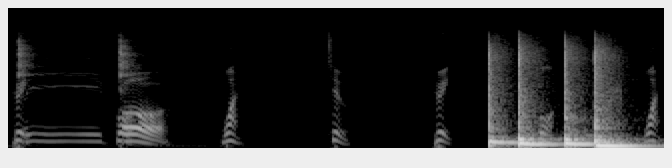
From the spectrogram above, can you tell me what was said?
3, 4. 1, 2, 3, 4, 1,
